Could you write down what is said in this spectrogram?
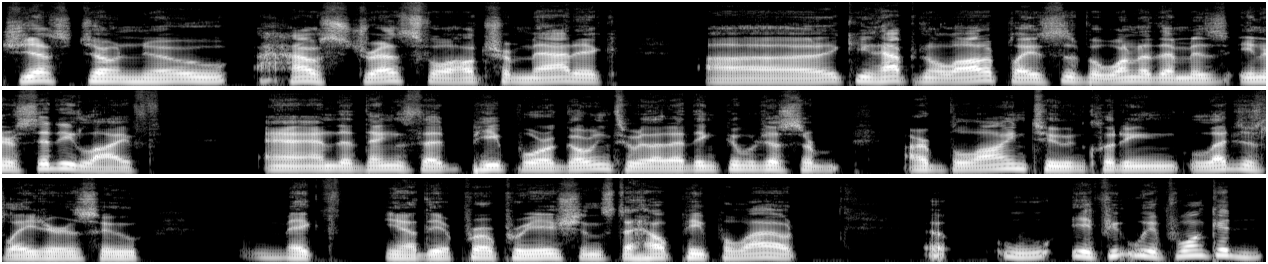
just don't know how stressful, how traumatic uh, it can happen in a lot of places, but one of them is inner city life and the things that people are going through that I think people just are, are blind to, including legislators who make you know the appropriations to help people out. Uh, if you, if one could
